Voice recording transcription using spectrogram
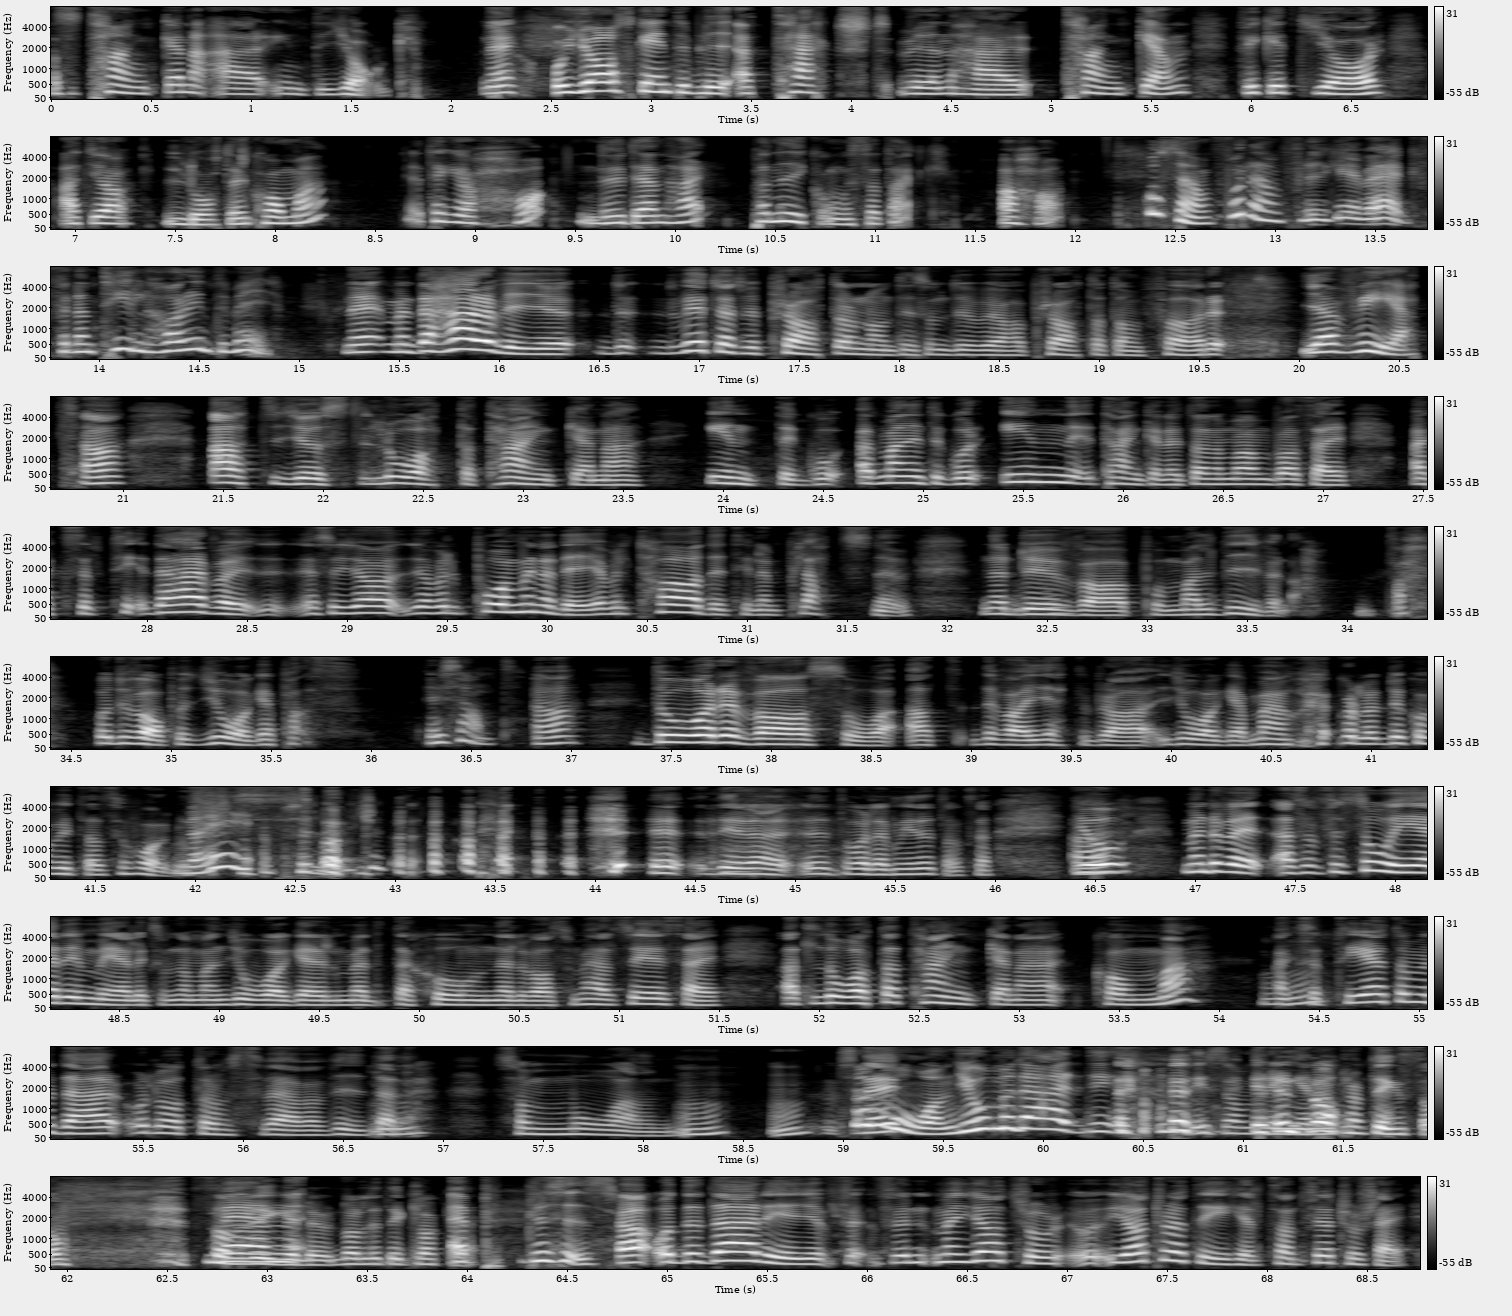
alltså tankarna är inte jag. Nej. Och jag ska inte bli attached vid den här tanken, vilket gör att jag låter den komma. Jag tänker, jaha, nu är den här, panikångestattack. Aha. Och sen får den flyga iväg, för den tillhör inte mig. Nej, men det här har vi ju... Du, du vet ju att vi pratar om någonting som du och jag har pratat om förut. Jag vet. Ja, att just låta tankarna inte gå, att man inte går in i tankarna utan att man bara så här, accepterar. Det här var ju- alltså jag, jag vill påminna dig, jag vill ta dig till en plats nu när du var på Maldiverna Va? och du var på ett yogapass. Är det sant? Ja, då det var så att det var en jättebra yogamänniska. Kolla, du kommer inte ens ihåg det. Nej, absolut inte. Eh, det är det här eh, dåliga minnet också. Ja. Jo, men det var, alltså, för så är det ju mer liksom, när man yogar eller meditation eller vad som helst. Så är det så här, att låta tankarna komma, Mm. acceptera att de är där och låta dem sväva vidare. Som moln. Mm. Mm. Som Det- moln. Jo, men det här det är någonting som Är det ringer någon klocka. någonting som, som Men- ringer nu? Någon liten klocka? P- precis. Ja, och det där är ju... För, för, men jag tror, jag tror att det är helt sant, för jag tror så här,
